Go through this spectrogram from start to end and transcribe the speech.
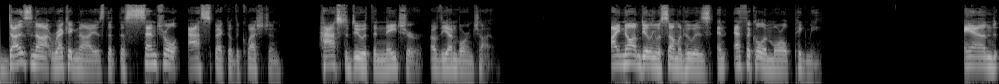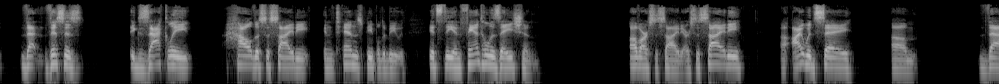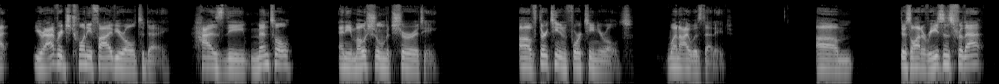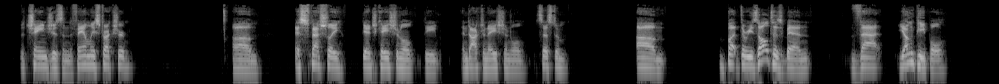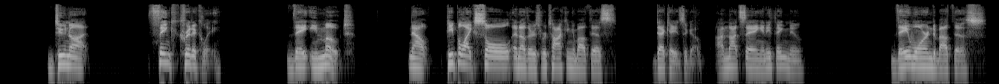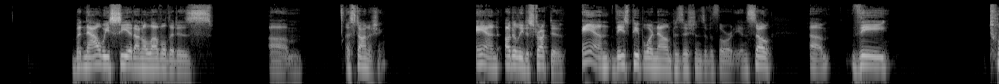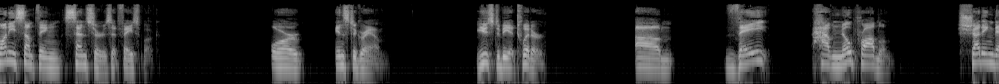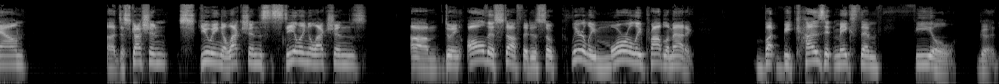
does not recognize that the central aspect of the question has to do with the nature of the unborn child. I know I'm dealing with someone who is an ethical and moral pygmy. And that this is exactly how the society intends people to be. It's the infantilization of our society. Our society, uh, I would say, um, that your average 25 year old today has the mental and emotional maturity of 13 and 14 year olds when I was that age. Um, there's a lot of reasons for that. The changes in the family structure, um, especially the educational, the indoctrinational system. Um, but the result has been that young people do not think critically, they emote. Now, people like Sowell and others were talking about this decades ago. I'm not saying anything new. They warned about this. But now we see it on a level that is um, astonishing and utterly destructive. And these people are now in positions of authority. And so um, the 20 something censors at Facebook or Instagram, used to be at Twitter, um, they have no problem shutting down discussion, skewing elections, stealing elections, um, doing all this stuff that is so clearly morally problematic, but because it makes them feel good,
